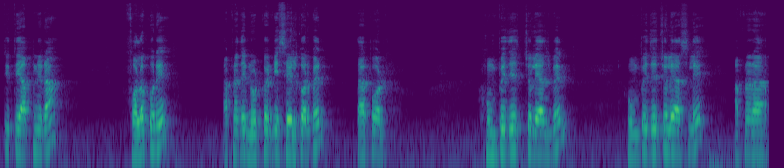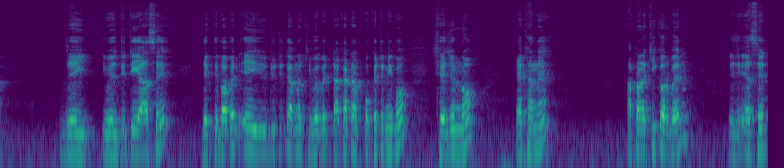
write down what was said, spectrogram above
পদ্ধতিতে আপনারা ফলো করে আপনাদের নোট কয়েনটি সেল করবেন, তারপর হোম পেজে চলে আসবেন। হোম পেজে চলে আসলে আপনারা যেই ইউএসডিটি আছে দেখতে পাবেন, এই ইউডিটিটা আমরা কীভাবে টাকাটা পকেটে নিব সেই জন্য এখানে আপনারা কি করবেন, এই যে অ্যাসেট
